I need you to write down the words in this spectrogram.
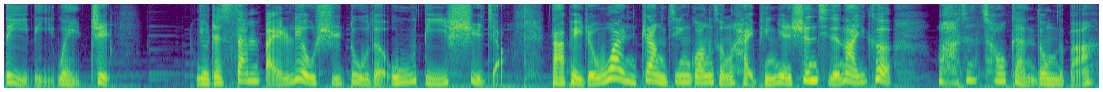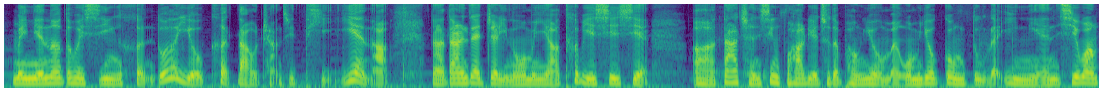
地理位置，有着三百六十度的无敌视角，搭配着万丈金光从海平面升起的那一刻。哇，真的超感动的吧！每年呢都会吸引很多的游客到场去体验啊。那当然在这里呢，我们也要特别谢谢啊搭乘幸福号列车的朋友们，我们又共度了一年。希望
